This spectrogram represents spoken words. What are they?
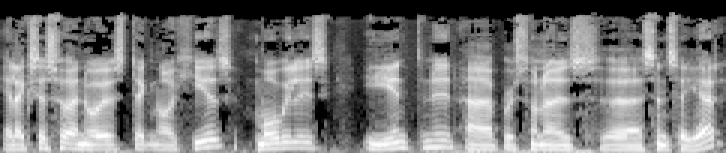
el acceso a nuevas tecnologías, móviles y Internet a personas eh, sin sellar.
